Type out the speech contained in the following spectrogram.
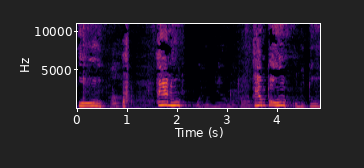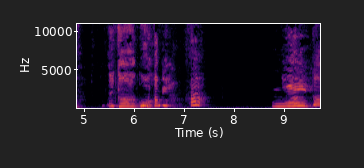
Oo. Ha? Ah, ayan, oh. Walang niya mo to. Ayan pa, oh. Ano to? Ay, gago. Putang ina. Ah. What Ni. the...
